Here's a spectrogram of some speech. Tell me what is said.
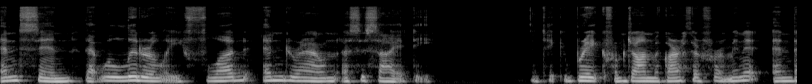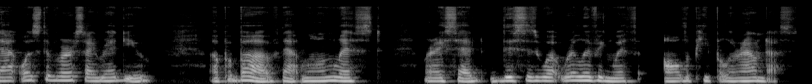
and sin that will literally flood and drown a society. And take a break from John MacArthur for a minute, and that was the verse I read you up above, that long list where I said, This is what we're living with, all the people around us.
